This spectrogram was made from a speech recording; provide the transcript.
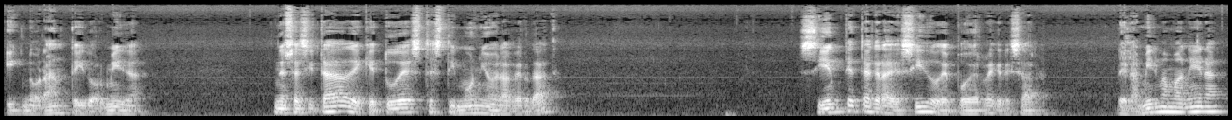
ignorante y dormida, necesitada de que tú des testimonio de la verdad? Siéntete agradecido de poder regresar, de la misma manera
